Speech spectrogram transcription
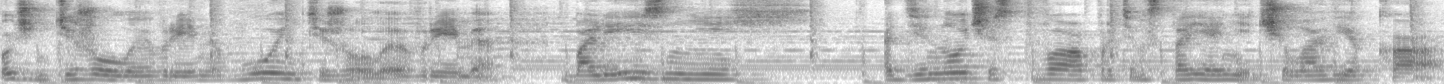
очень тяжелое время войн, тяжелое время болезней, одиночества, противостояние человека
